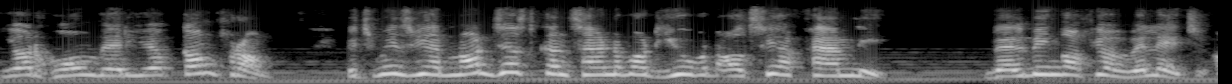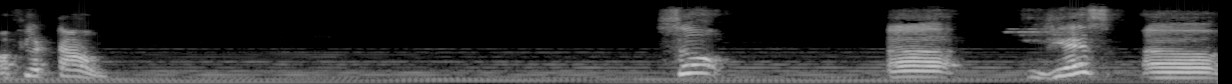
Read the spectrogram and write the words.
your home where you have come from, which means we are not just concerned about you, but also your family, well being of your village, of your town. So, uh, yes, uh,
